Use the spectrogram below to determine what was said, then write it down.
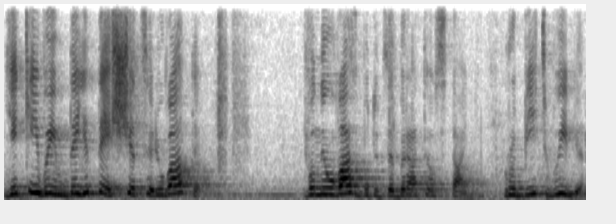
який ви їм даєте ще царювати, вони у вас будуть забирати останнє. Робіть вибір.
